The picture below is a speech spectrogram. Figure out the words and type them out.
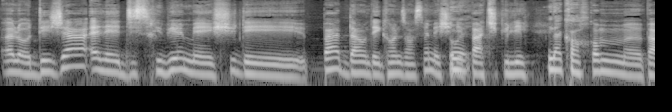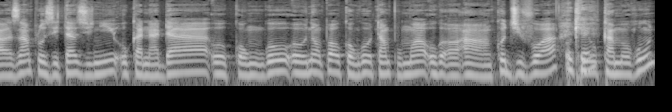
Alors déjà, elle est distribuée, mais je suis des pas dans des grandes enseignes, mais chez des particuliers. D'accord. Comme euh, par exemple aux États-Unis, au Canada, au Congo, non pas au Congo autant pour moi, en Côte d'Ivoire et au Cameroun.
